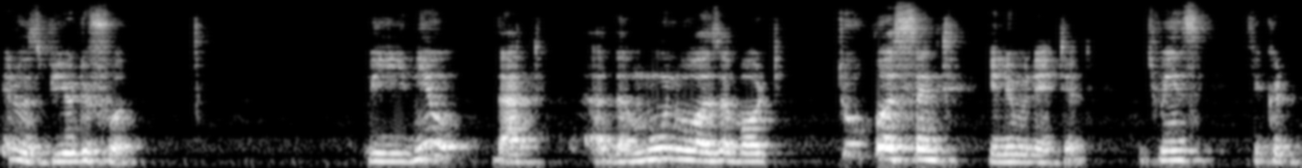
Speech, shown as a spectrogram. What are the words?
It was beautiful. We knew that uh, the moon was about 2% illuminated, which means if you could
